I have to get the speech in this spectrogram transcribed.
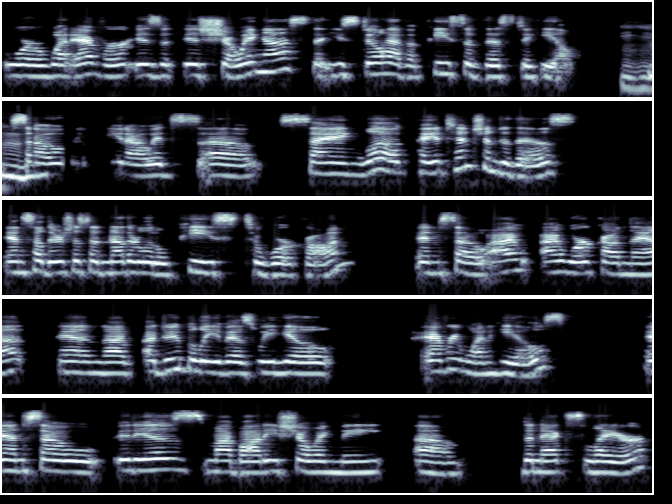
or whatever is is showing us that you still have a piece of this to heal. Mhm. Mhm. so you know it's uh, saying look pay attention to this. And so there's just another little piece to work on. And so i i work on that. And i, I do believe as we heal everyone heals and so it is my body showing me um, the next layer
